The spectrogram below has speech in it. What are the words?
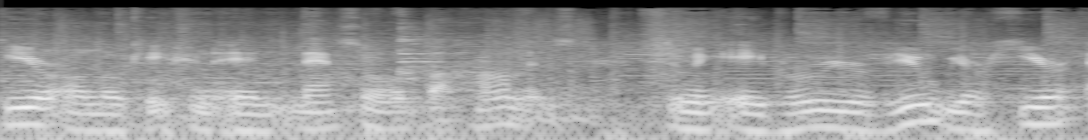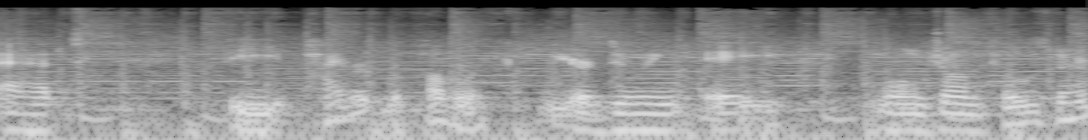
here on location in Nassau, Bahamas, doing a brewery review. We are here at the Pirate Republic. We are doing a Long John Pilsner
